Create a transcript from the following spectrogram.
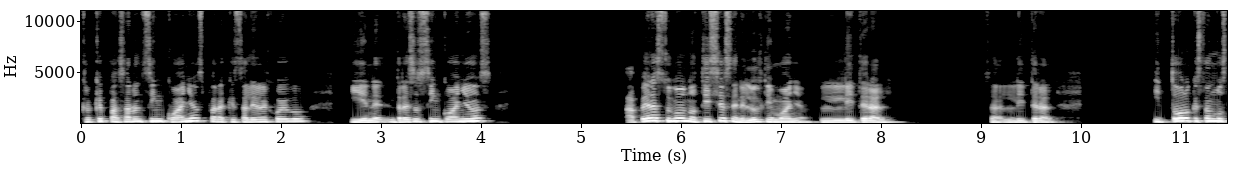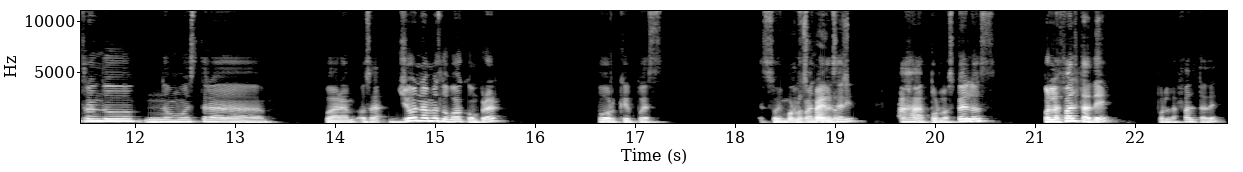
creo que pasaron cinco años para que saliera el juego, y en, entre esos cinco años apenas tuvimos noticias en el último año, literal. O sea, literal. Y todo lo que están mostrando no muestra para, o sea, yo nada más lo voy a comprar porque pues soy muy Por fan de la serie. Ajá, por los pelos, por la falta de, por la falta de.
